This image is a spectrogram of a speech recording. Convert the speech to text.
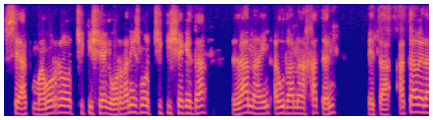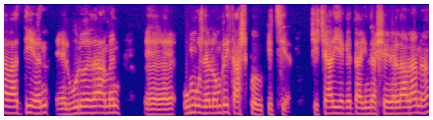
zeak mamorro txikisek, organismo txikisek eta lanain hau dana jaten, eta akabera batien helburu da hemen e, humus de lombriz asko eukitzien. Txitxariek eta indaxe bela lana,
